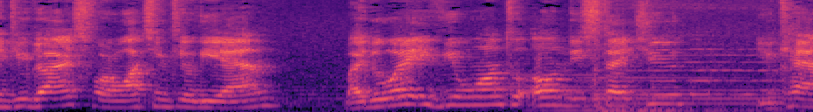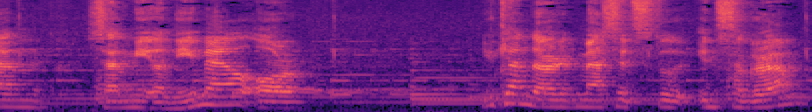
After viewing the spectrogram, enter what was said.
Thank you guys for watching till the end. By the way, if you want to own this statue, you can send me an email or you can direct message to Instagram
